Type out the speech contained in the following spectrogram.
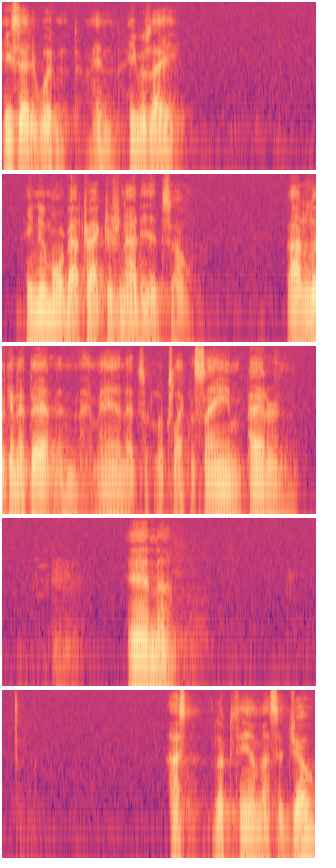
He said it wouldn't, and he was a, he knew more about tractors than I did, so I was looking at that and, man, that looks like the same pattern. And uh, I looked at him, I said, Joe,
